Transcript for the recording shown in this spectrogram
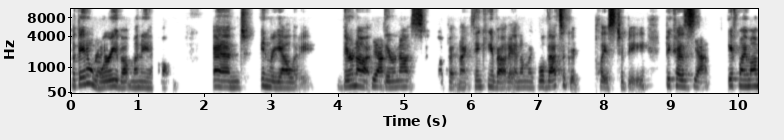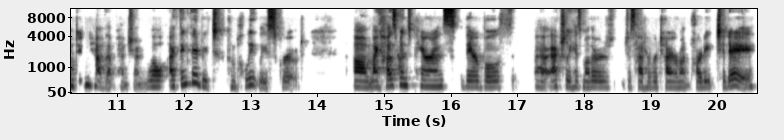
but they don't right. worry about money at all. And in reality, they're not yeah. they're not up at night thinking about it. And I'm like, well, that's a good place to be because yeah. if my mom didn't have that pension, well, I think they'd be t- completely screwed. Um, my husband's parents, they're both uh, actually his mother just had her retirement party today.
